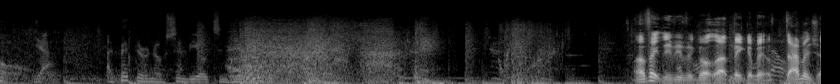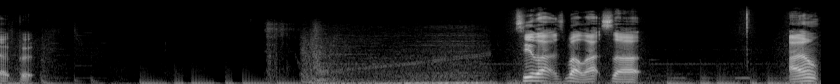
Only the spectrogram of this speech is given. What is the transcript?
Oh, yeah. I bet there are no symbiotes in here either. I don't think they've even got that big a bit of damage output. See that as well? That's uh, I don't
